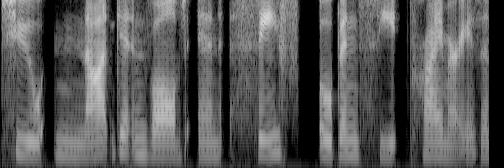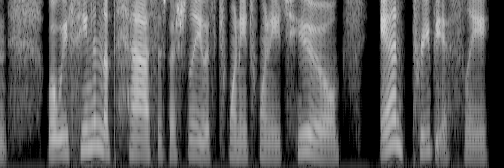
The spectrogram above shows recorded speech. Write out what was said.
to not get involved in safe open seat primaries. And what we've seen in the past, especially with 2022 and previously,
